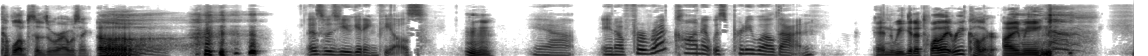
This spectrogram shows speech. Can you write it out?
couple episodes where I was like, ugh. This was you getting feels. hmm Yeah. You know, for retcon, it was pretty well done. And we get a Twilight recolor. I mean,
